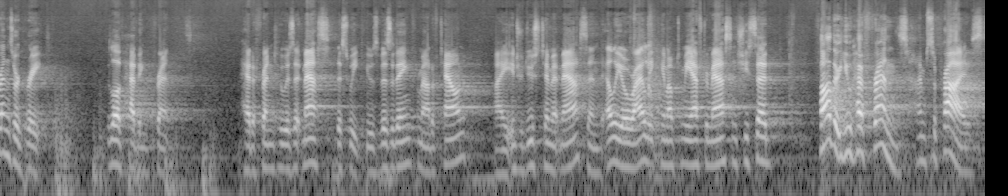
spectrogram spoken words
Friends are great. We love having friends. I had a friend who was at Mass this week. He was visiting from out of town. I introduced him at Mass, and Ellie O'Reilly came up to me after Mass and she said, Father, you have friends. I'm surprised.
